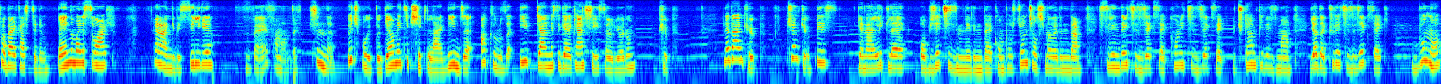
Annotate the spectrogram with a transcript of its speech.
Faber-Castell'in B numarası var. Herhangi bir silgi ve tamamdır. Şimdi 3 boyutlu geometrik şekiller deyince aklımıza ilk gelmesi gereken şeyi söylüyorum. Küp. Neden küp? Çünkü biz genellikle obje çizimlerinde, kompozisyon çalışmalarında silindir çizeceksek, koni çizeceksek, üçgen prizma ya da küre çizeceksek bunu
